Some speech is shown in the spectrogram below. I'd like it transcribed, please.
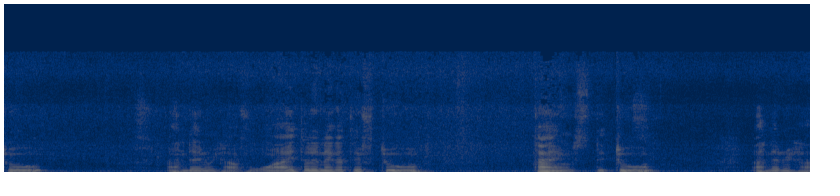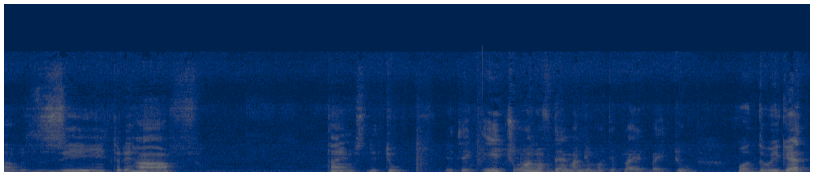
2 and then we have y to the negative 2 times the 2 and then we have z to the half times the 2 you take each one of them and you multiply it by 2 what do we get?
